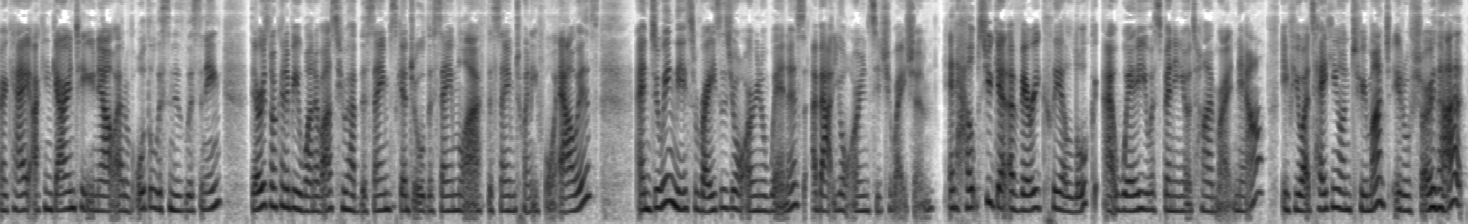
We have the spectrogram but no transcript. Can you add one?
Okay, I can guarantee you now, out of all the listeners listening, there is not going to be one of us who have the same schedule, the same life, the same 24 hours. And doing this raises your own awareness about your own situation. It helps you get a very clear look at where you are spending your time right now. If you are taking on too much, it'll show that.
